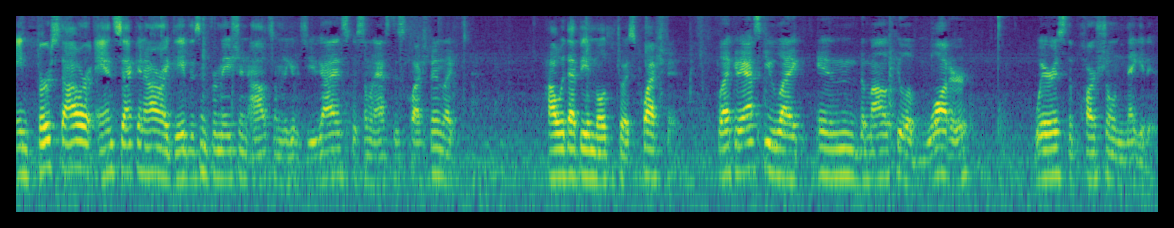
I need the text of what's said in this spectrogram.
in first hour and second hour, I gave this information out, so I'm going to give it to you guys because someone asked this question. Like, how would that be a multiple choice question? Well, I could ask you, like, in the molecule of water, where is the partial negative?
